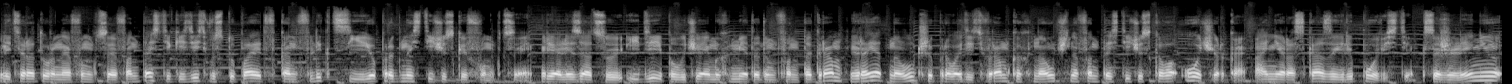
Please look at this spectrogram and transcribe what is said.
Литературная функция фантастики здесь выступает в конфликт с ее прогностической функцией. Реализацию идей, получаемых методом фантаграмм, вероятно, лучше проводить в рамках научно-фантастического очерка, а не рассказа или повести. К сожалению,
